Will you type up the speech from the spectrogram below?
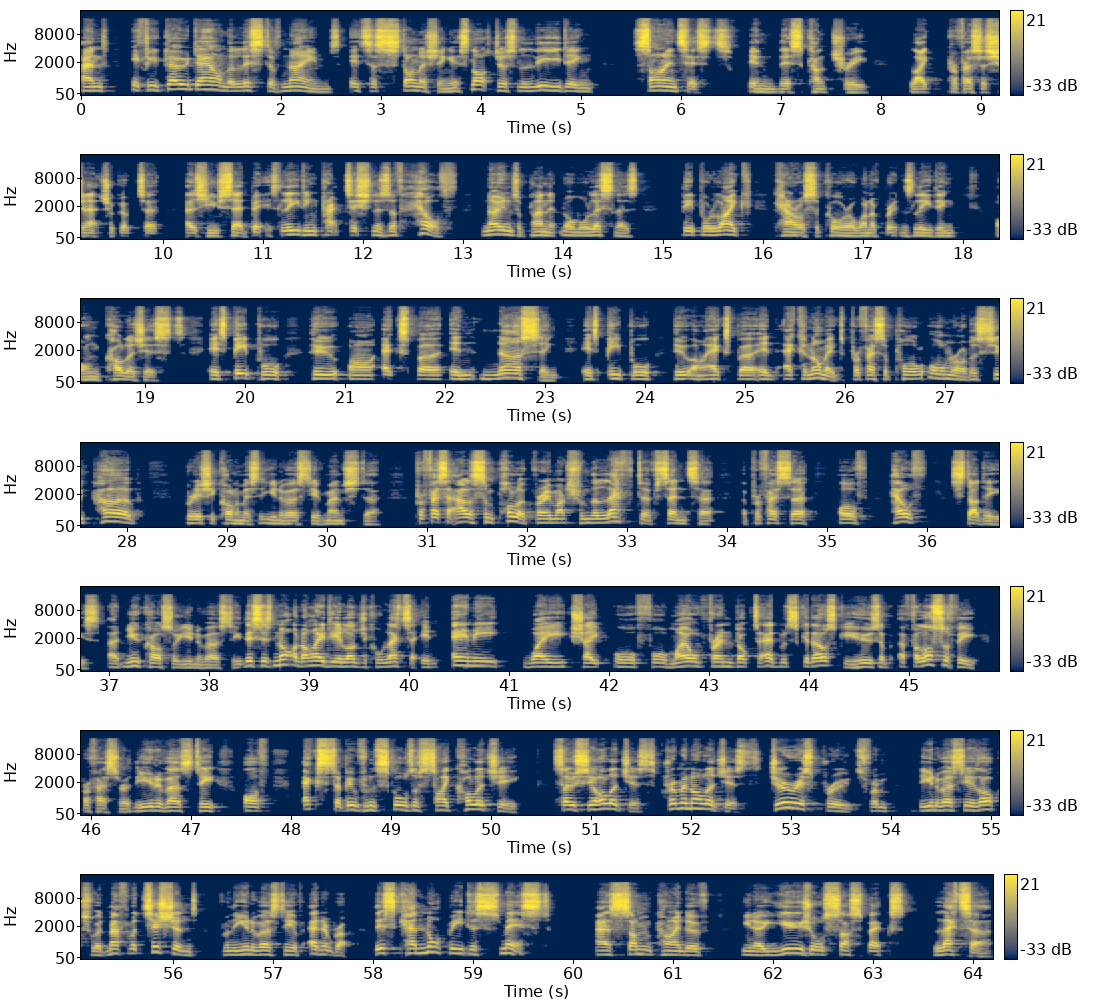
And if you go down the list of names, it's astonishing. It's not just leading scientists in this country, like Professor Sunetra Gupta, as you said, but it's leading practitioners of health, known to Planet Normal listeners, people like Karol Sikora, one of Britain's leading oncologists. It's people who are expert in nursing. It's people who are expert in economics. Professor Paul Ormerod, a superb British economist at University of Manchester. Professor Allyson Pollock, very much from the left of centre, a professor of health studies at Newcastle University. This is not an ideological letter in any way, shape, or form. My old friend, Dr. Edward Skidelsky, who's a, a philosophy professor at the University of Exeter, people from the schools of psychology, sociologists, criminologists, jurisprudes from the University of Oxford, mathematicians from the University of Edinburgh. This cannot be dismissed as some kind of, you know, usual suspects letter.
